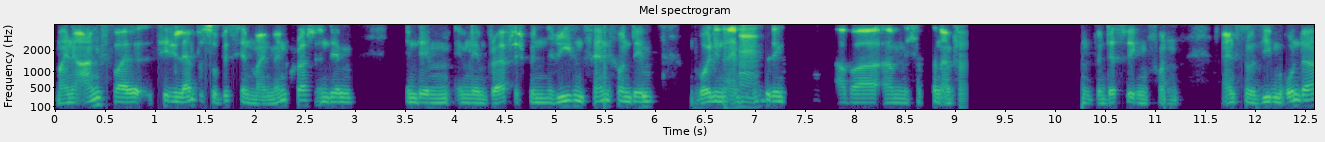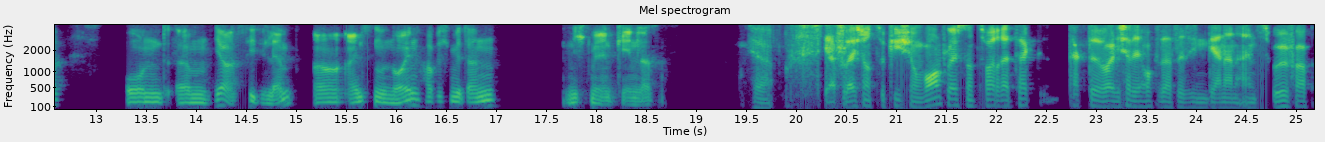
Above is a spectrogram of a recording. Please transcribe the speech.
meine Angst, weil CD Lamp ist so ein bisschen mein Man-Crush in dem, in dem, in dem Draft. Ich bin ein Riesenfan von dem und wollte ihn eigentlich mhm. unbedingt, aber ähm, ich habe dann einfach und bin deswegen von 107 runter. Und ähm, ja, CD Lamp äh, 109 habe ich mir dann nicht mehr entgehen lassen. Ja, ja, vielleicht noch zu Keyshawn Vaughn, vielleicht noch zwei, drei Takt Takte, weil ich hatte ja auch gesagt, dass ich ihn gerne an 1.12 habe.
